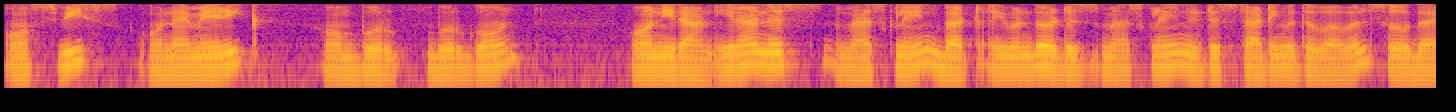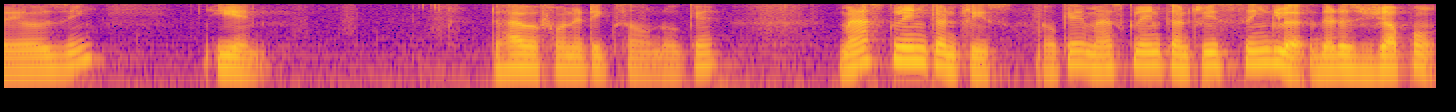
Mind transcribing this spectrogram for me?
en Suisse en Amérique en Bour Bourgogne on Iran. Iran is masculine, but even though it is masculine, it is starting with a vowel, so they are using en to have a phonetic sound. Okay, masculine countries. Okay, masculine countries singular that is Japan.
